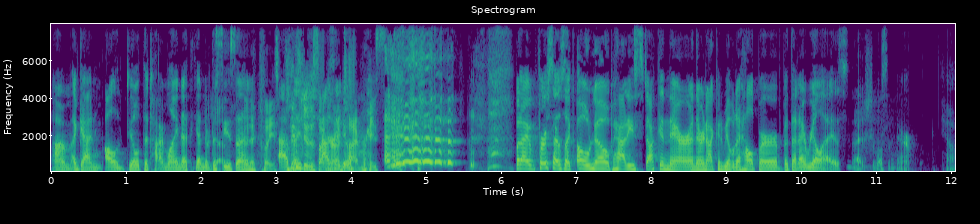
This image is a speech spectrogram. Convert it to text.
Um, again, I'll deal with the timeline at the end of the season. please, as please I- do this on your own time Reese." But I first I was like, oh no, Patty's stuck in there, and they're not going to be able to help her. But then I realized that she wasn't there. Yeah.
